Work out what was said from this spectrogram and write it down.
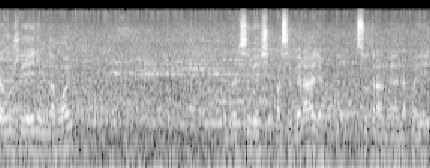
Завтра уже едем домой. Уже все вещи пособирали. С утра, наверное, поедем.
